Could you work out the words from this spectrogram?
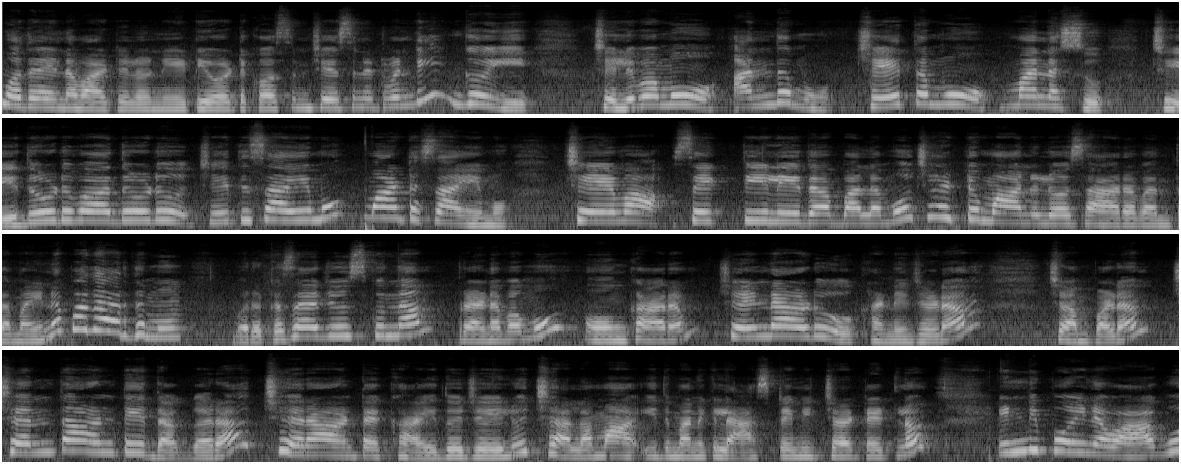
మొదలైన వాటిలో నీటి ఓట కోసం చేసినటువంటి గొయ్యి చెలువము అందము చేతము మనసు చేదోడు వాదోడు చేతి సాయము మాట సాయము చేవ శక్తి లేదా బలము చెట్టు మానులో సారవంతమైన పదార్థము. మరొకసారి చూసుకుందాం. ప్రణవము ఓంకారం చెండాడు ఖండించడం. చంపడం చెంత అంటే దగ్గర చెర అంటే ఖైదు జైలు చలమ ఇది మనకి లాస్ట్ టైం ఇచ్చాటెట్లో ఎండిపోయిన వాగు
